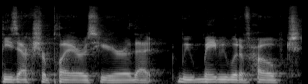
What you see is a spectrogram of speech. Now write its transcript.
these extra players here that we maybe would have hoped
